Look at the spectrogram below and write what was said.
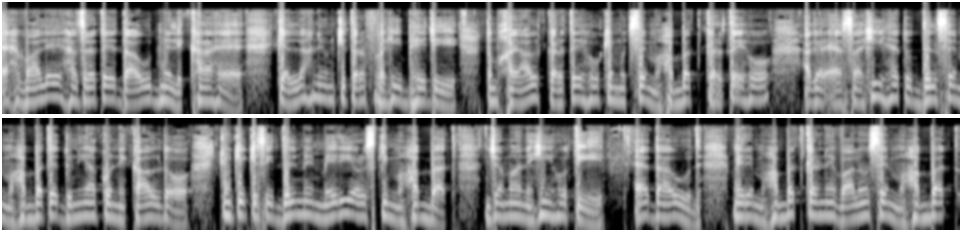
احوال حضرت داؤد میں لکھا ہے کہ اللہ نے ان کی طرف وہی بھیجی۔ تم خیال کرتے ہو کہ مجھ سے محبت کرتے ہو۔ اگر ایسا ہی ہے تو دل سے محبت دنیا کو نکال دو، کیونکہ کسی دل میں میری اور اس کی محبت جمع نہیں ہوتی۔ اے داؤد، میرے محبت کرنے والوں سے محبت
